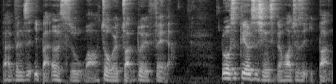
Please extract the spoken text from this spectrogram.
百分之一百二十五啊，作为转队费啊。如果是第二次行使的话，就是一半了。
